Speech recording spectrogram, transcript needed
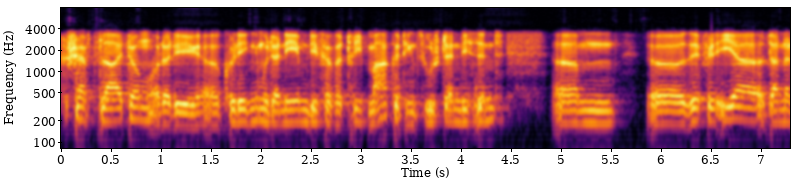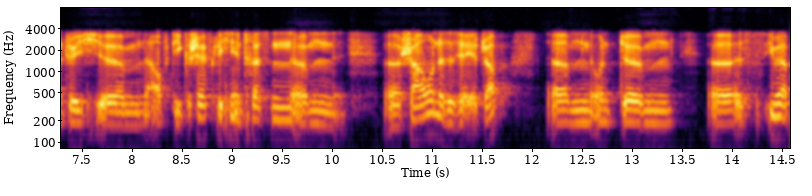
Geschäftsleitung oder die äh, Kollegen im Unternehmen, die für Vertrieb Marketing zuständig sind, ähm, äh, sehr viel eher dann natürlich ähm, auf die geschäftlichen Interessen ähm, äh, schauen. Das ist ja ihr Job. Ähm, und ähm, äh, es ist immer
